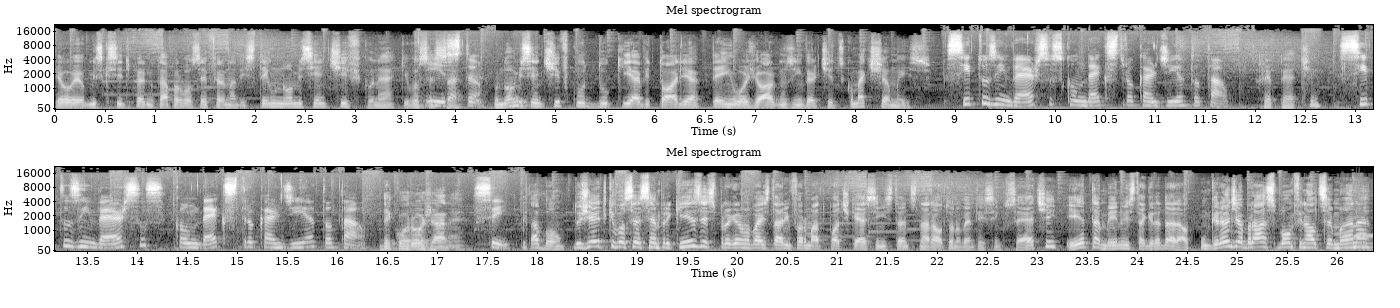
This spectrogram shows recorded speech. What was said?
eu, eu me esqueci de perguntar para você, Fernanda. Isso tem um nome científico, né? Que você Isto. sabe. O nome científico do que a Vitória tem hoje, órgãos invertidos. Como é que chama isso? Citos inversos com dextrocardia total. Repete. Citos inversos com dextrocardia total. Decorou já, né? Sim. Tá bom. Do jeito que você sempre quis, esse programa vai estar em formato podcast em instantes na Arauto 957 e também no Instagram da Arauto. Um grande abraço, bom final de semana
